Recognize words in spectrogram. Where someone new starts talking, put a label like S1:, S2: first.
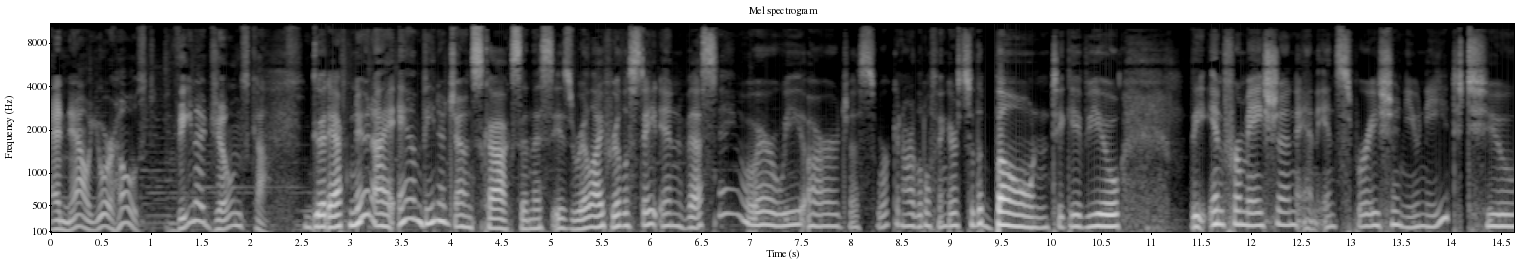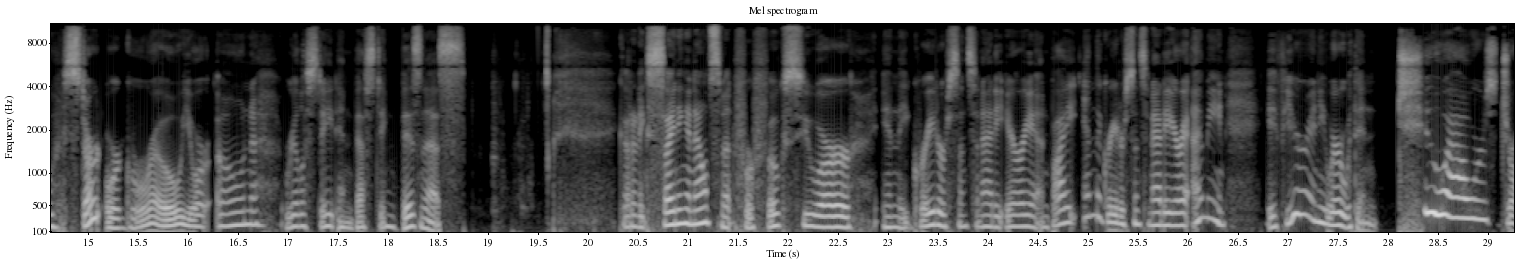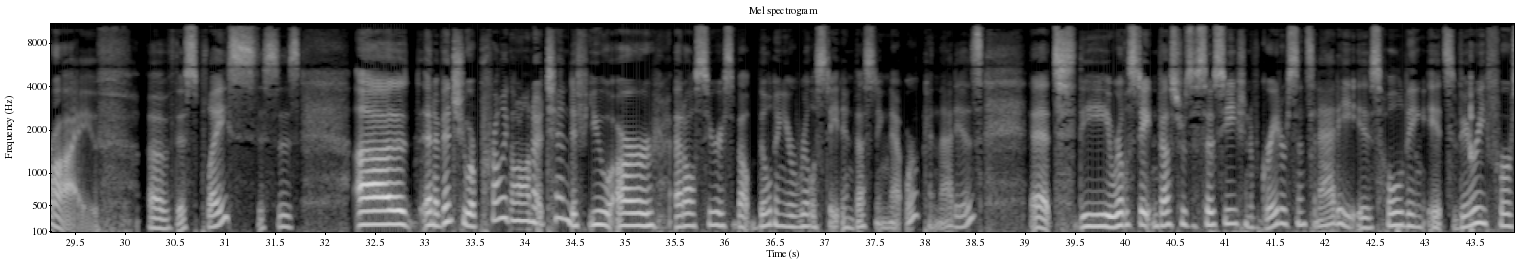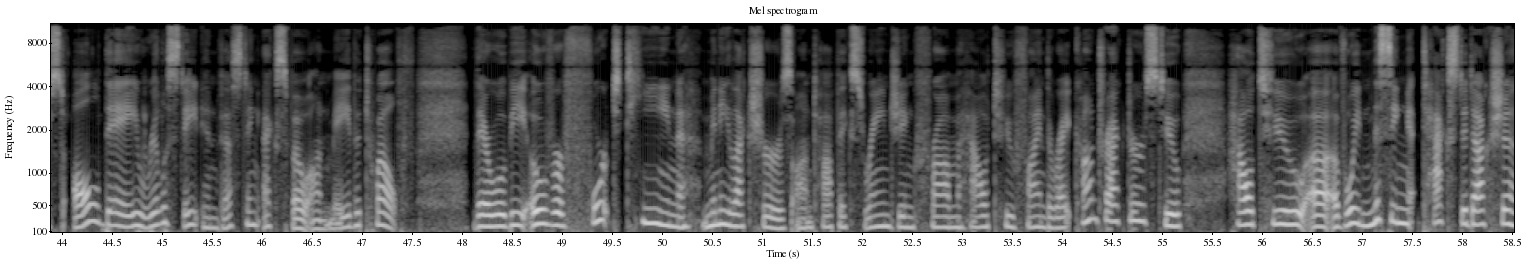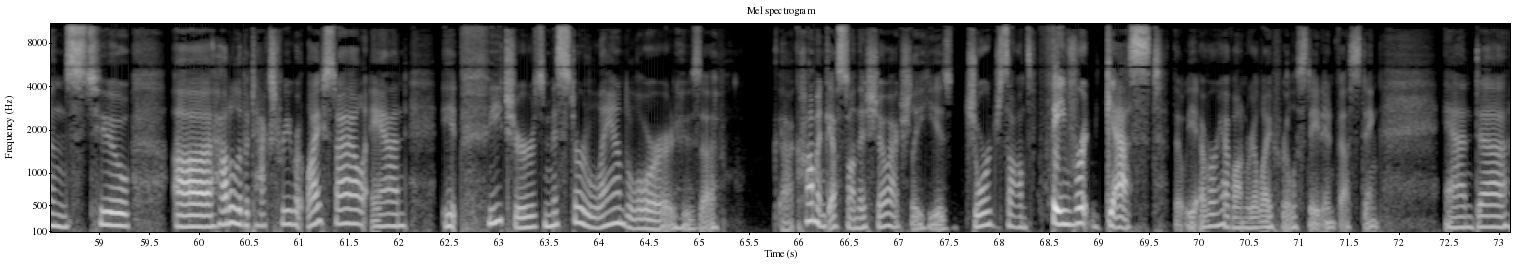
S1: And now, your host, Vena Jones Cox.
S2: Good afternoon. I am Vena Jones Cox, and this is Real Life Real Estate Investing, where we are just working our little fingers to the bone to give you the information and inspiration you need to start or grow your own real estate investing business. Got an exciting announcement for folks who are in the greater Cincinnati area. And by in the greater Cincinnati area, I mean if you're anywhere within two hours drive of this place. This is uh, an event you are probably going to want to attend if you are at all serious about building your real estate investing network, and that is that the Real Estate Investors Association of Greater Cincinnati is holding its very first all day real estate investing expo on May the 12th. There will be over 14 mini lectures on topics ranging from how to find the right contractors to how to uh, avoid missing tax deductions to uh, how to live a tax free lifestyle. And it features Mr. Landlord, who's a a common guest on this show. Actually, he is George Zahn's favorite guest that we ever have on real life real estate investing. And uh,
